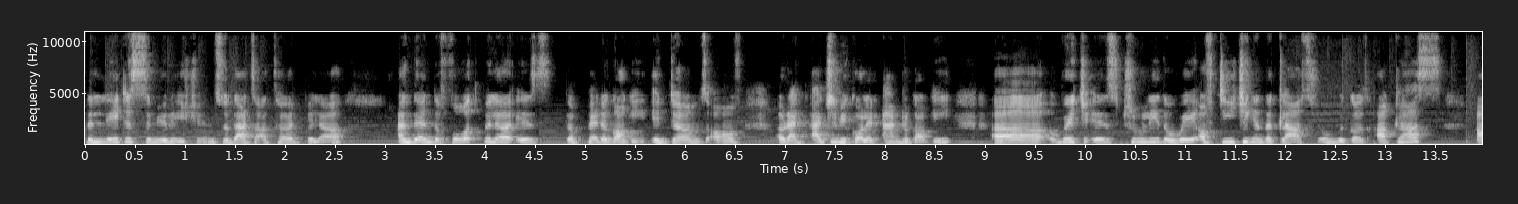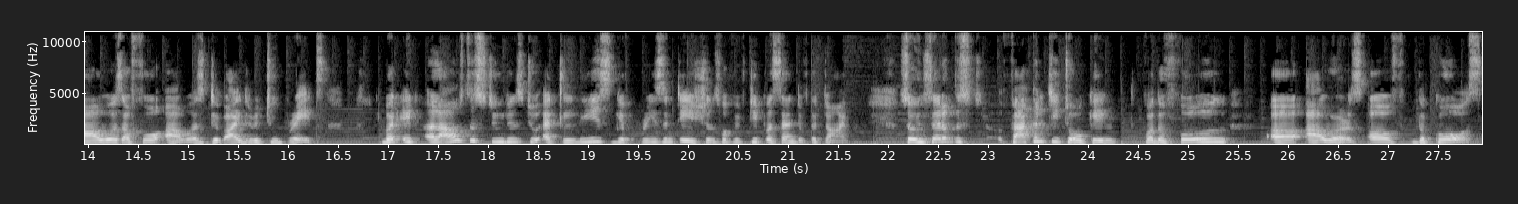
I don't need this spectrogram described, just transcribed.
the latest simulations so that's our third pillar and then the fourth pillar is the pedagogy in terms of, actually, we call it andragogy, uh, which is truly the way of teaching in the classroom because our class hours are four hours divided with two breaks. But it allows the students to at least give presentations for 50% of the time. So instead of the faculty talking for the full uh, hours of the course,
